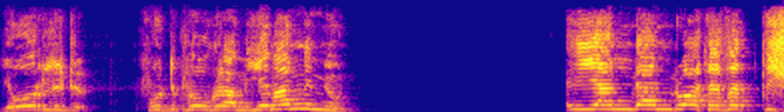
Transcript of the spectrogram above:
የ World Food Program የማንም ይሁን እያንዳንዷ ተፈትሻ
